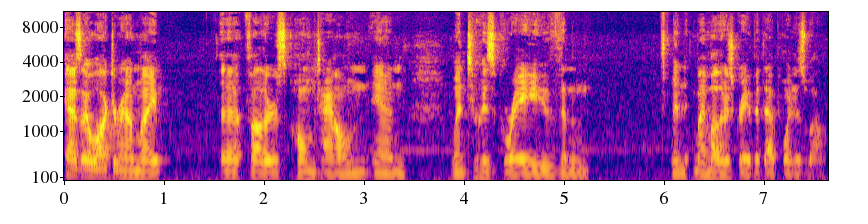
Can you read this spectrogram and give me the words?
as i walked around my uh, father's hometown and went to his grave and and my mother's grave at that point as well.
